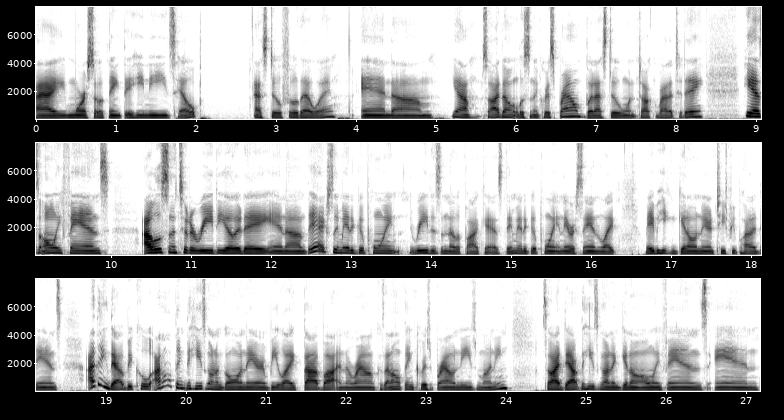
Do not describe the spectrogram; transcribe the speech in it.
I more so think that he needs help I still feel that way. And um, yeah, so I don't listen to Chris Brown, but I still want to talk about it today. He has OnlyFans. I was listening to the Read the other day, and um, they actually made a good point. Read is another podcast. They made a good point, and they were saying like maybe he could get on there and teach people how to dance. I think that would be cool. I don't think that he's gonna go on there and be like thought botting around because I don't think Chris Brown needs money. So I doubt that he's gonna get on OnlyFans and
